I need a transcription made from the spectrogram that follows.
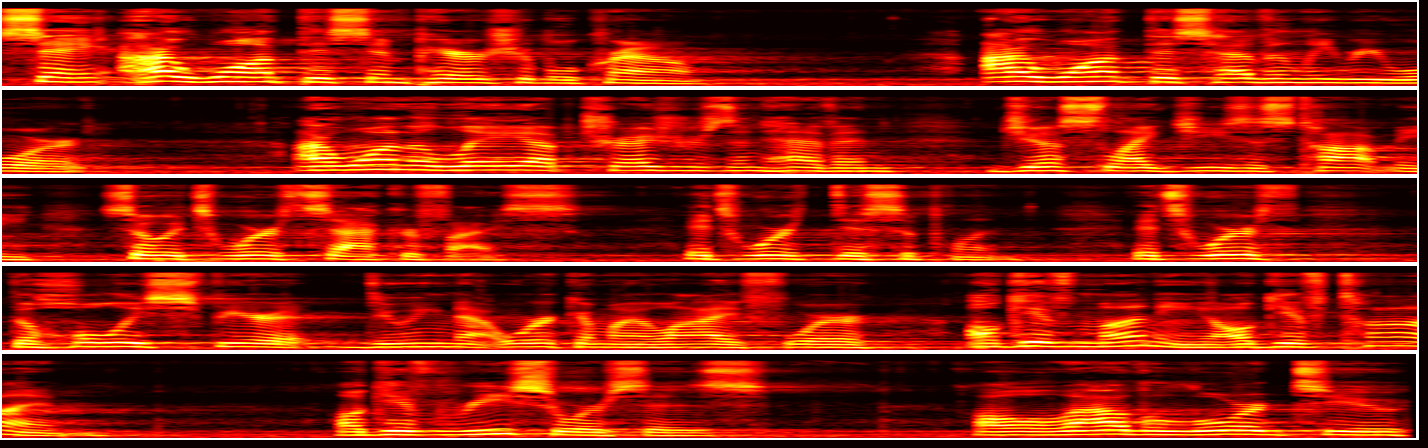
saying, I want this imperishable crown. I want this heavenly reward. I want to lay up treasures in heaven just like Jesus taught me. So it's worth sacrifice, it's worth discipline, it's worth the Holy Spirit doing that work in my life where I'll give money, I'll give time, I'll give resources, I'll allow the Lord to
